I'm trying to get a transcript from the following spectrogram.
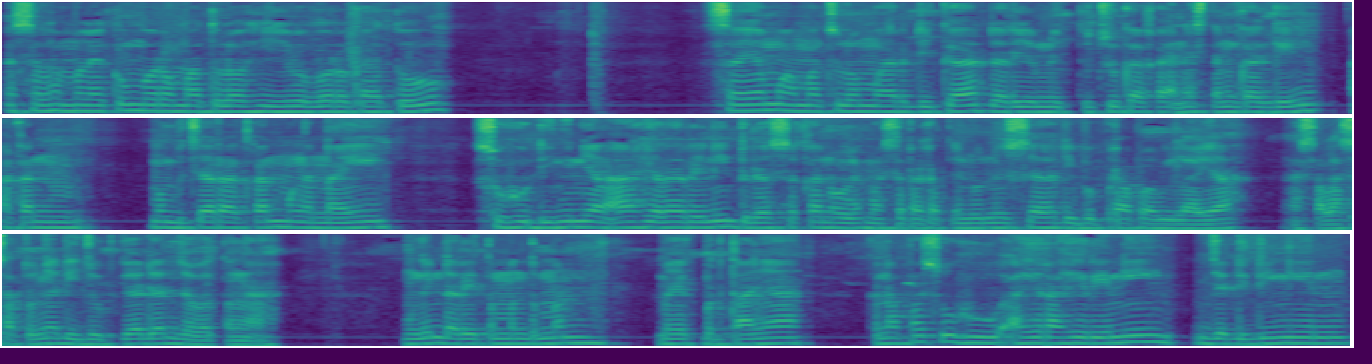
Assalamualaikum warahmatullahi wabarakatuh. Saya Muhammad Sulum Mardika dari Unit 7 KKN STMKG akan membicarakan mengenai suhu dingin yang akhir-akhir ini dirasakan oleh masyarakat Indonesia di beberapa wilayah. Nah, salah satunya di Jogja dan Jawa Tengah. Mungkin dari teman-teman banyak bertanya, kenapa suhu akhir-akhir ini menjadi dingin?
